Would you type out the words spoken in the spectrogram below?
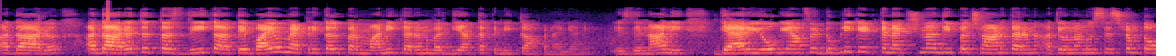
ਆਧਾਰ ਆਧਾਰਿਤ ਤਸਦੀਕ ਅਤੇ ਬਾਇਓਮੈਟ੍ਰਿਕਲ ਪ੍ਰਮਾਣੀਕਰਨ ਵਰਗੀਆਂ ਤਕਨੀਕਾਂ ਅਪਣਾਈਆਂ ਨੇ। ਇਸ ਦੇ ਨਾਲ ਹੀ ਗੈਰ ਯੋਗ ਜਾਂ ਫਿਰ ਡੁਪਲੀਕੇਟ ਕਨੈਕਸ਼ਨਾਂ ਦੀ ਪਛਾਣ ਕਰਨ ਅਤੇ ਉਹਨਾਂ ਨੂੰ ਸਿਸਟਮ ਤੋਂ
